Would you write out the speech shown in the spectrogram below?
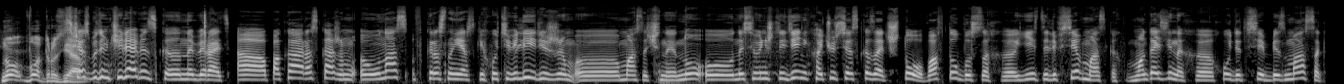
Ну вот, друзья. Сейчас будем Челябинск э, набирать. А пока расскажем. У нас в Красноярске хоть и ввели режим э, масочный, но э, на сегодняшний день хочу себе сказать, что в автобусах ездили все в масках, в магазинах э, ходят все без масок.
